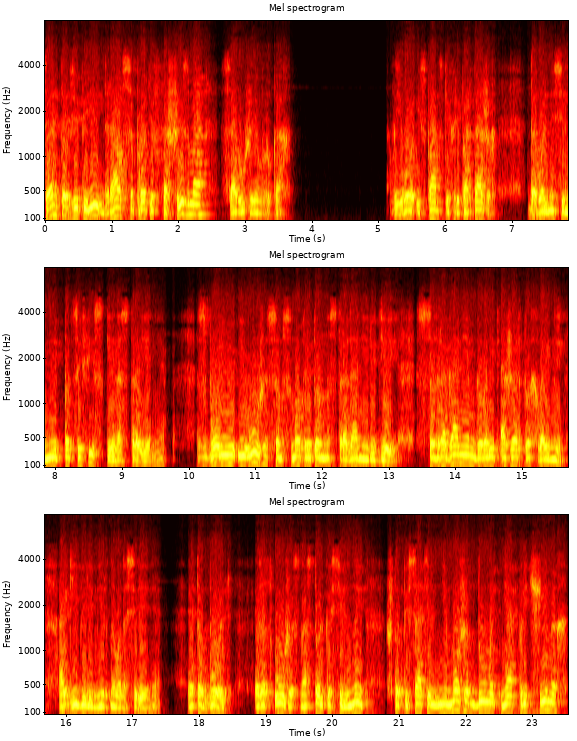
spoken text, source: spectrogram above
Сент-Экзюпери дрался против фашизма с оружием в руках. В его испанских репортажах довольно сильны пацифистские настроения. С болью и ужасом смотрит он на страдания людей, с содроганием говорит о жертвах войны, о гибели мирного населения. Эта боль, этот ужас настолько сильны, что писатель не может думать ни о причинах,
